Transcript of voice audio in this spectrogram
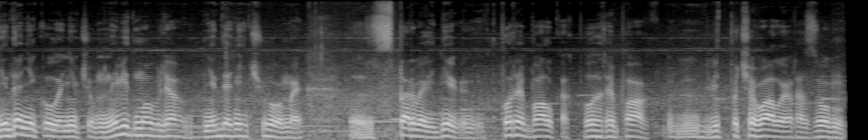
Ніде ніколи ні в чому не відмовляв, ніде нічого. Ми е, з перших днів по рибалках, по грибах відпочивали разом.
